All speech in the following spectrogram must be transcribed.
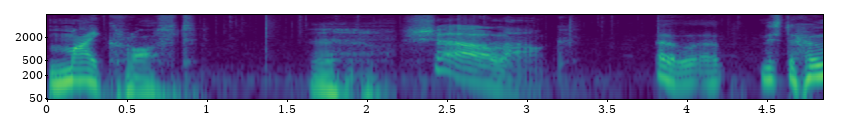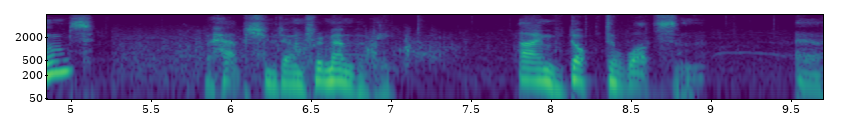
Mycroft. Sherlock. Oh, uh, Mr. Holmes? Perhaps you don't remember me. I'm Dr. Watson. Uh,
